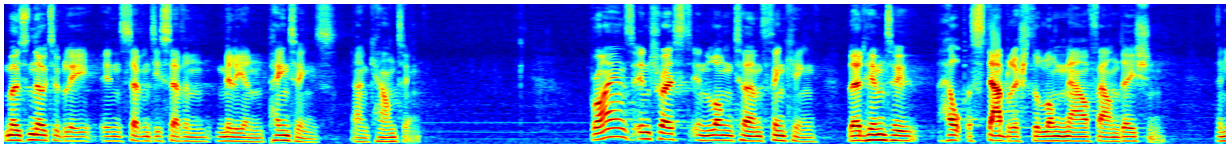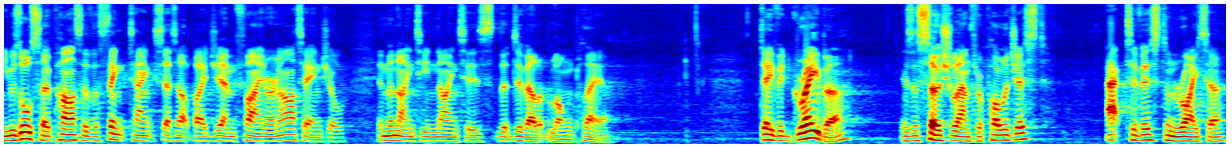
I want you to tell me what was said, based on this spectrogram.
most notably in 77 million paintings and counting. Brian's interest in long term thinking led him to help establish the Long Now Foundation and he was also part of the think tank set up by Jem Finer and Artangel in the 1990s that developed Longplayer. David Graeber is a social anthropologist, activist, and writer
